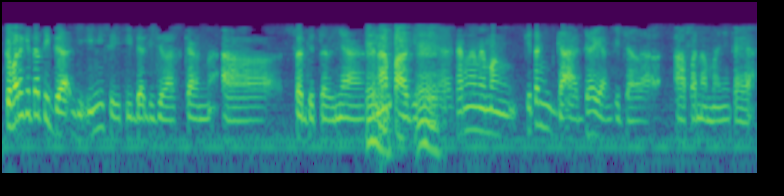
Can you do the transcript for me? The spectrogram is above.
Kemarin kita tidak di ini sih tidak dijelaskan uh, sedetailnya Hmm. kenapa gitu Hmm. ya. Karena memang kita nggak ada yang gejala apa namanya kayak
